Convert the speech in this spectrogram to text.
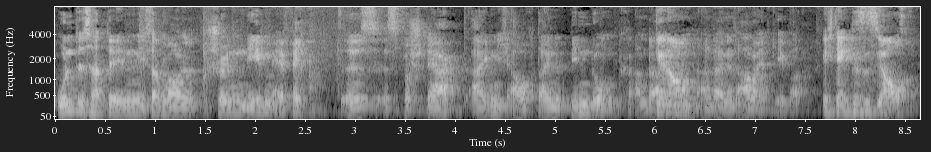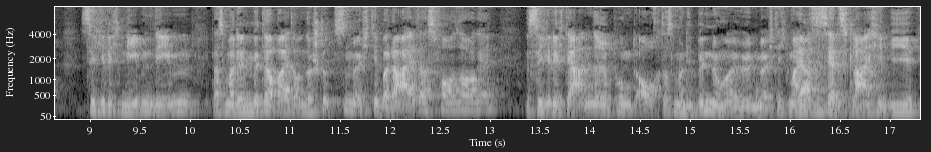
Und es hat den, ich sag mal, schönen Nebeneffekt, es, es verstärkt eigentlich auch deine Bindung an deinen, genau. an deinen Arbeitgeber. Ich denke, das ist ja auch sicherlich neben dem, dass man den Mitarbeiter unterstützen möchte bei der Altersvorsorge, ist sicherlich der andere Punkt auch, dass man die Bindung erhöhen möchte. Ich meine, ja. das ist ja das Gleiche wie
